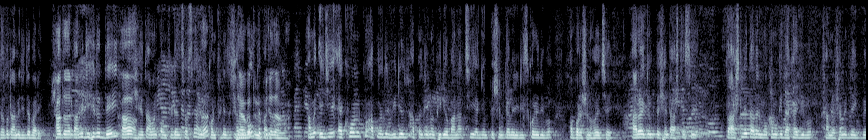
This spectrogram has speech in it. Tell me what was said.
যতটা আমি দিতে পারি। আমি যেহেতু দেই। সেহেতু আমার কনফিডেন্স আছে আমি কনফিডেন্সের সাথে বলতে পারি। আমি এই যে এখন আপনাদের ভিডিও আপনার জন্য ভিডিও বানাচ্ছি একজন পেশেন্টকে আমি রিলিজ করে দিব অপারেশন হয়েছে। আরও একজন পেশেন্ট আসতেছে তো আসলে তাদের মুখোমুখি দেখাই দিব সামনাসামনি দেখবে।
